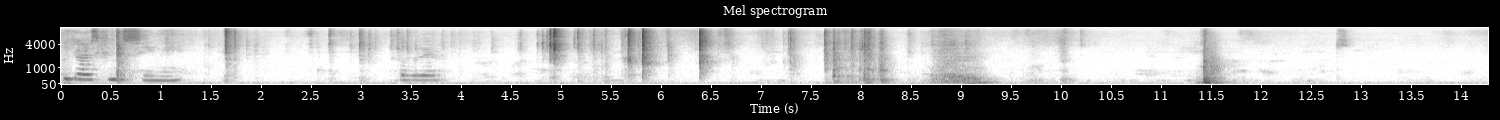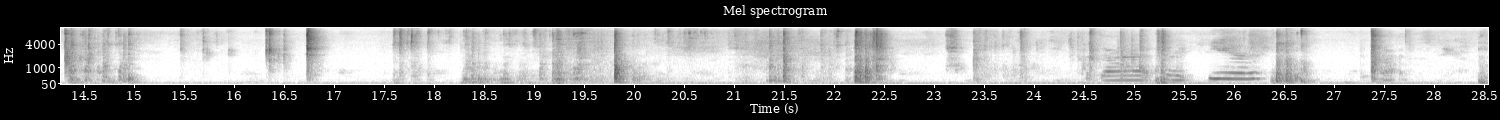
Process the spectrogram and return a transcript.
hope you guys can see me over there. Put that right here. Put that there.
